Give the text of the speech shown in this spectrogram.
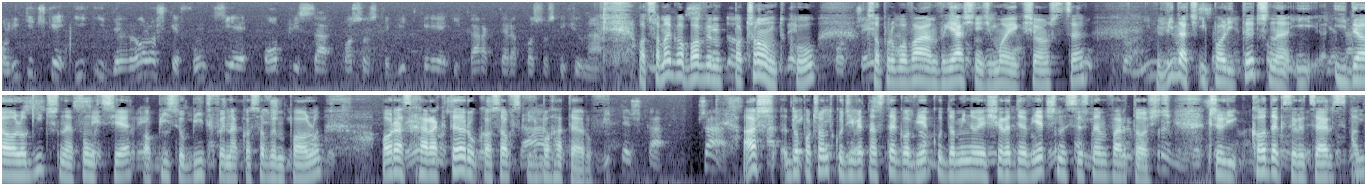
političke i ideološke opisa kosovske bitke i karaktera kosovskich. Od samego bowiem początku, co próbowałem wyjaśnić w mojej książce, widać i polityczne, i ideologiczne funkcje opisu bitwy na Kosowym Polu oraz charakteru kosowskich bohaterów. Aż do początku XIX wieku dominuje średniowieczny system wartości, czyli kodeks rycerski,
